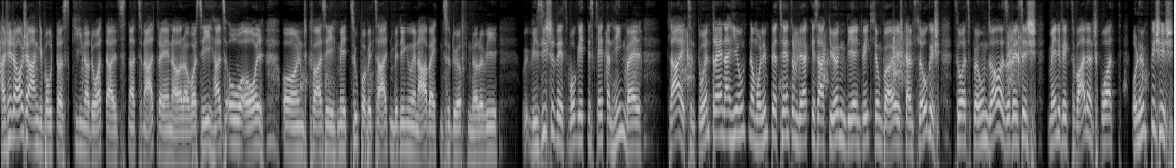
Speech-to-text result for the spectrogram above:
Hast du nicht auch schon Angebot aus China dort als Nationaltrainer oder was ich, als Overall und quasi mit super bezahlten Bedingungen arbeiten zu dürfen? Oder wie, wie siehst du das? Wo geht das Klettern hin? Weil Klar, jetzt ein Turntrainer hier unten am Olympiazentrum, der hat gesagt, Jürgen, die Entwicklung bei euch ist ganz logisch. So es bei uns auch. Also das ist im Endeffekt, sobald ein Sport olympisch ist,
